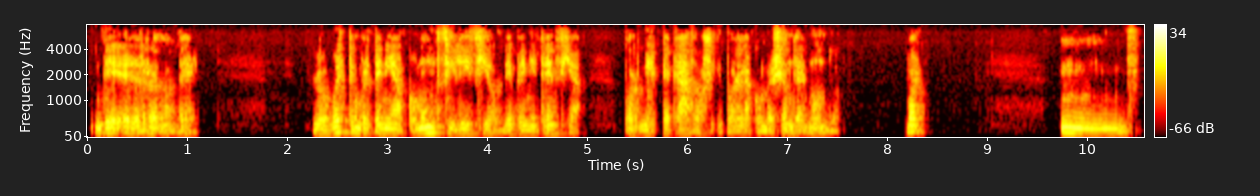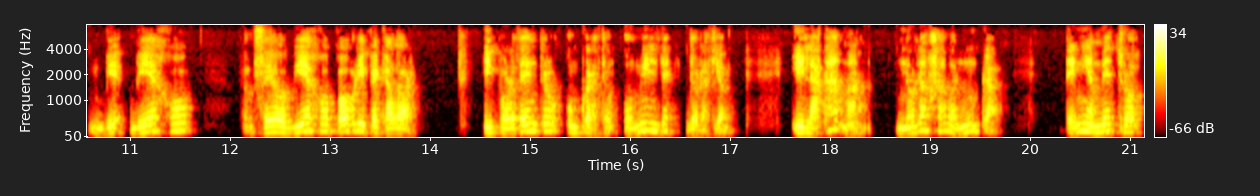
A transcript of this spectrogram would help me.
del redondel. Luego este hombre tenía como un cilicio de penitencia por mis pecados y por la conversión del mundo. Bueno, mm, viejo, feo viejo, pobre y pecador. Y por dentro un corazón humilde de oración. Y la cama no la usaba nunca tenía metro,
